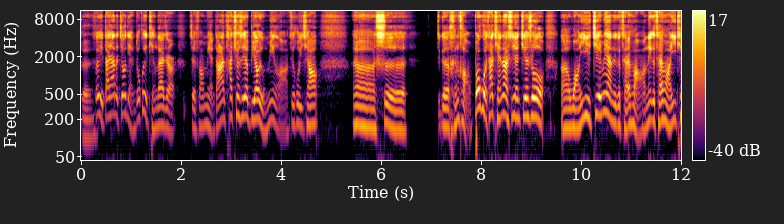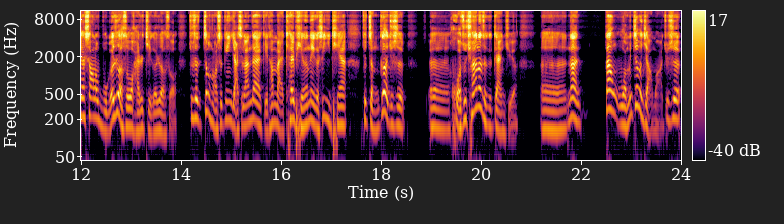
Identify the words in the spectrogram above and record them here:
对，所以大家的焦点都会停在这儿这方面。当然，他确实也比较有命啊，最后一枪，呃，是这个很好。包括他前段时间接受呃网易界面这个采访，那个采访一天上了五个热搜还是几个热搜，就是正好是跟雅诗兰黛给他买开屏那个是一天，就整个就是呃火出圈的这个感觉。呃，那但我们这么讲嘛，就是。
